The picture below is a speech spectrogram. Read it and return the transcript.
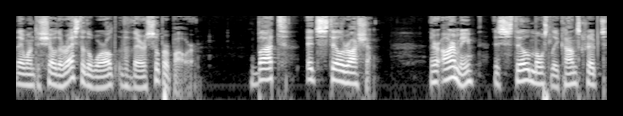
they want to show the rest of the world that they're a superpower. But it's still Russia. Their army is still mostly conscripts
